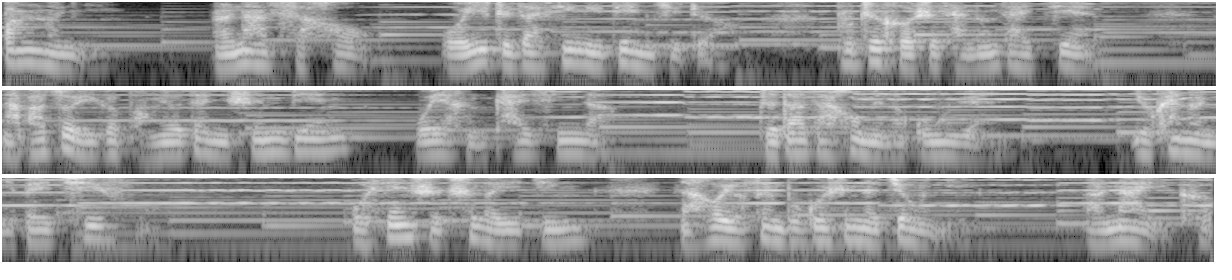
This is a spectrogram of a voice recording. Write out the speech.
帮了你。而那次后，我一直在心里惦记着，不知何时才能再见。哪怕做一个朋友在你身边，我也很开心的。直到在后面的公园，又看到你被欺负，我先是吃了一惊，然后又奋不顾身的救你，而那一刻，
